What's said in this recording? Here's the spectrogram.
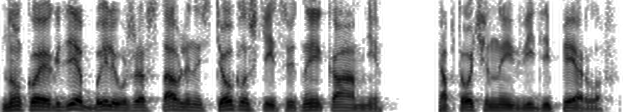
но кое-где были уже вставлены стеклышки и цветные камни, обточенные в виде перлов.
